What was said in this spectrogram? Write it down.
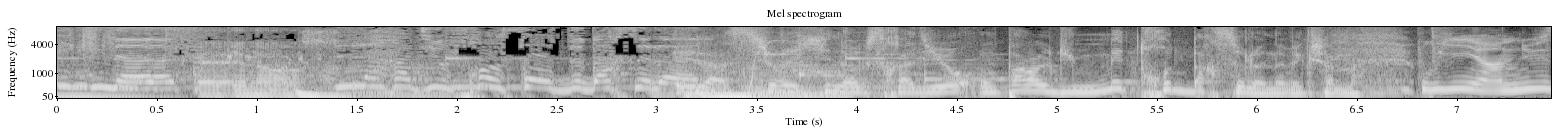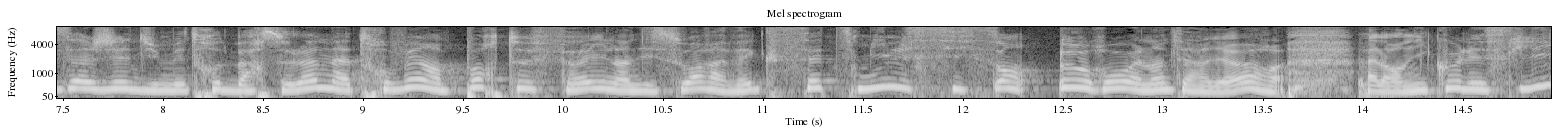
Equinox, la radio française de Barcelone. Et là, sur Equinox Radio, on parle du métro de Barcelone avec Cham. Oui, un usager du métro de Barcelone a trouvé un portefeuille lundi soir avec 7600 euros à l'intérieur. Alors, Nico Leslie,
